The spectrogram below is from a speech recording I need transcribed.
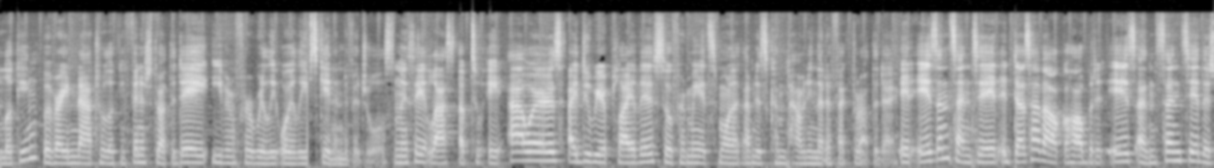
looking, but very natural looking finish throughout the day, even for really oily skin individuals. And they say it lasts up to eight hours. I do reapply this, so for me, it's more like I'm just compounding that effect throughout the day. It is unscented. It does have alcohol, but it is unscented. There's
